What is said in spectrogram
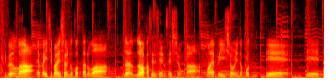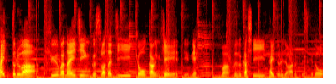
自分は、やっぱ一番印象に残ったのは、な野中先生のセッションが、まあ、やっぱ印象に残って、で、タイトルは、ヒューマナイジング・ストラテジー共感経営っていうね、まあ、難しいタイトルではあるんですけど、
